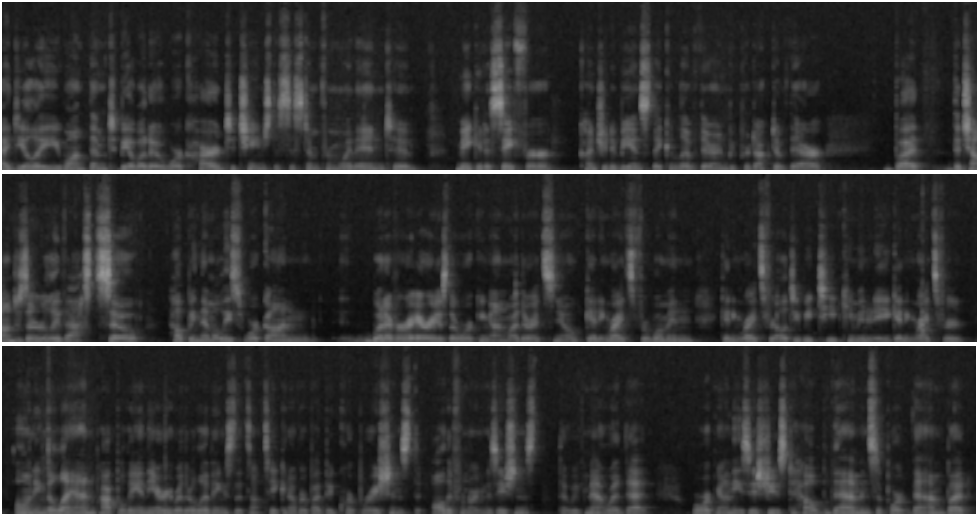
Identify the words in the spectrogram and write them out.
ideally, you want them to be able to work hard to change the system from within to make it a safer country to be in so they can live there and be productive there but the challenges are really vast. So helping them at least work on whatever areas they're working on, whether it's you know getting rights for women, getting rights for LGBT community, getting rights for owning the land properly in the area where they're living, so that's not taken over by big corporations. All different organizations that we've met with that we're working on these issues to help them and support them, but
